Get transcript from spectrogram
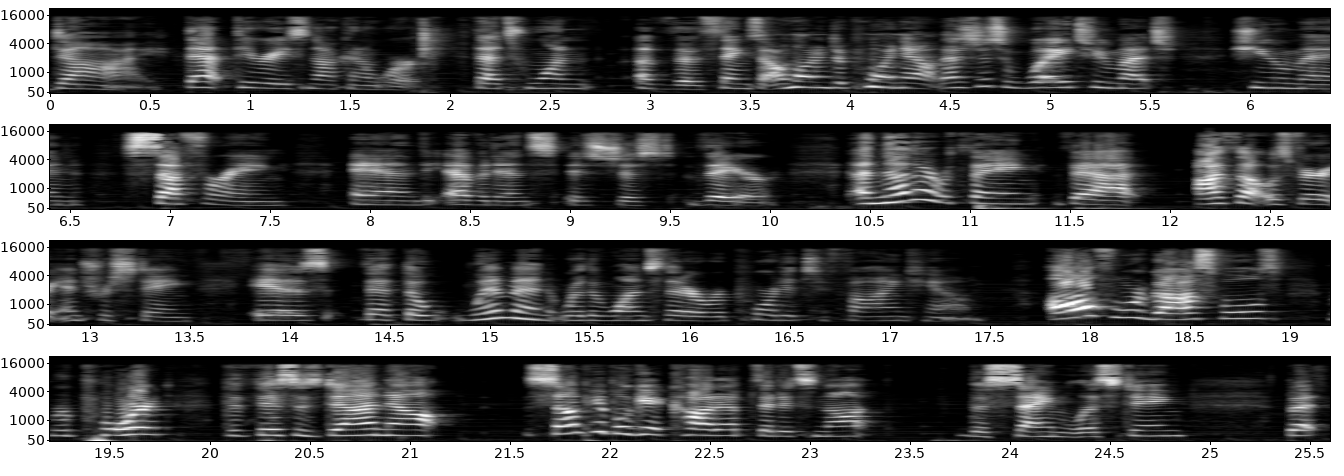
die. That theory is not going to work. That's one of the things I wanted to point out. That's just way too much human suffering, and the evidence is just there. Another thing that I thought was very interesting is that the women were the ones that are reported to find him. All four Gospels report that this is done. Now, some people get caught up that it's not the same listing, but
